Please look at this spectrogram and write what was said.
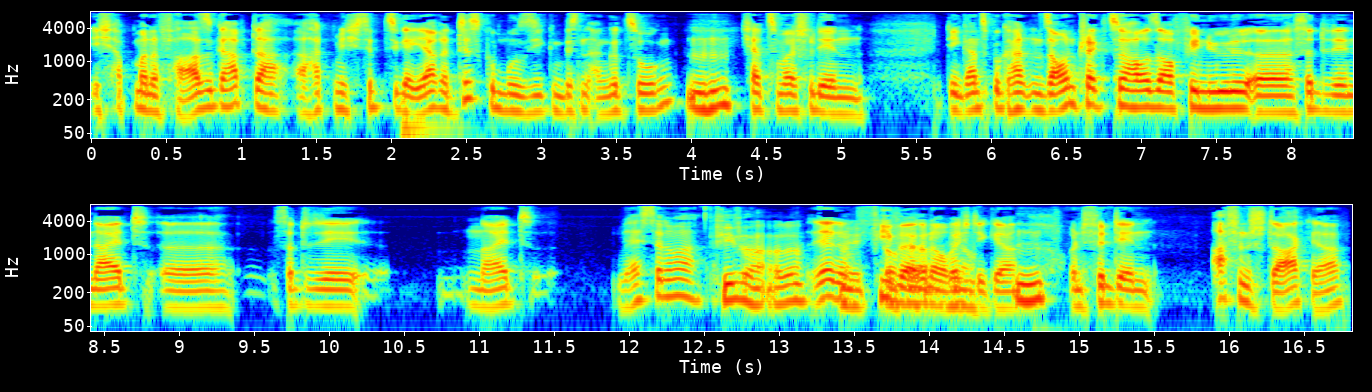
ich habe mal eine Phase gehabt, da hat mich 70er Jahre Disco-Musik ein bisschen angezogen. Mhm. Ich habe zum Beispiel den, den ganz bekannten Soundtrack zu Hause auf Vinyl, äh, Saturday Night, äh, Saturday Night, wie heißt der nochmal? Fever, oder? Ja, genau, Nee, Fever, doch, genau, richtig, ja. Mhm. Und finde den affenstark, ja.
